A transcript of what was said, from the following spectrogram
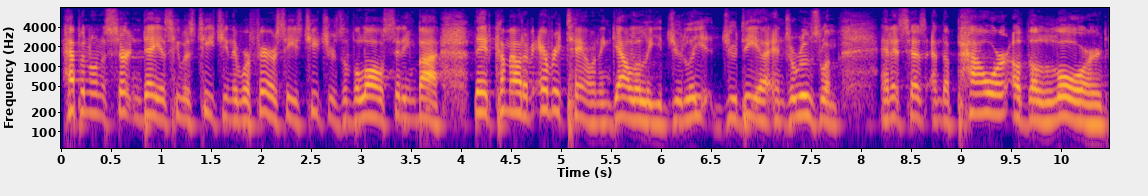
Happened on a certain day as he was teaching. There were Pharisees, teachers of the law, sitting by. They had come out of every town in Galilee, Judea, and Jerusalem. And it says, And the power of the Lord,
